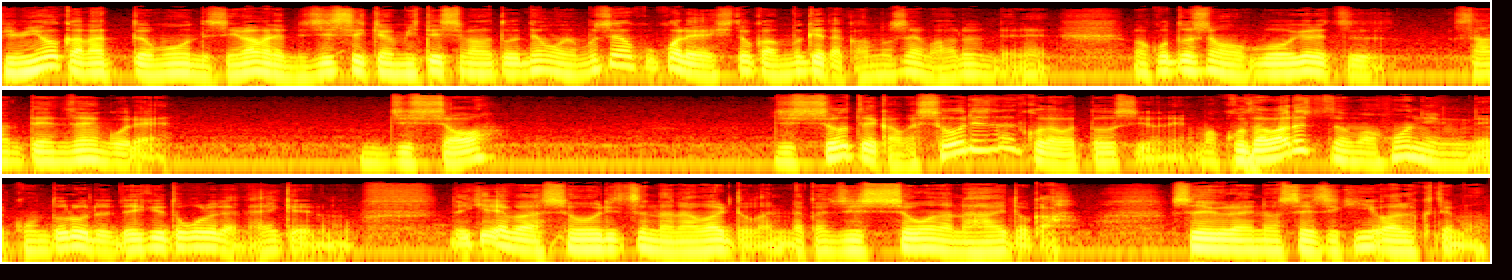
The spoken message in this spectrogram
微妙かなって思うんです今までの実績を見てしまうと。でも、もちろんここで一皮向けた可能性もあるんでね、まあ、今年も防御率3点前後で10勝10勝というか、まあ、勝率にこだわってほしいよね、まあ、こだわるっていうのはま本人でコントロールできるところではないけれども。できれば勝率7割とかねだから10勝7敗とか。それぐらいの成績悪くても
